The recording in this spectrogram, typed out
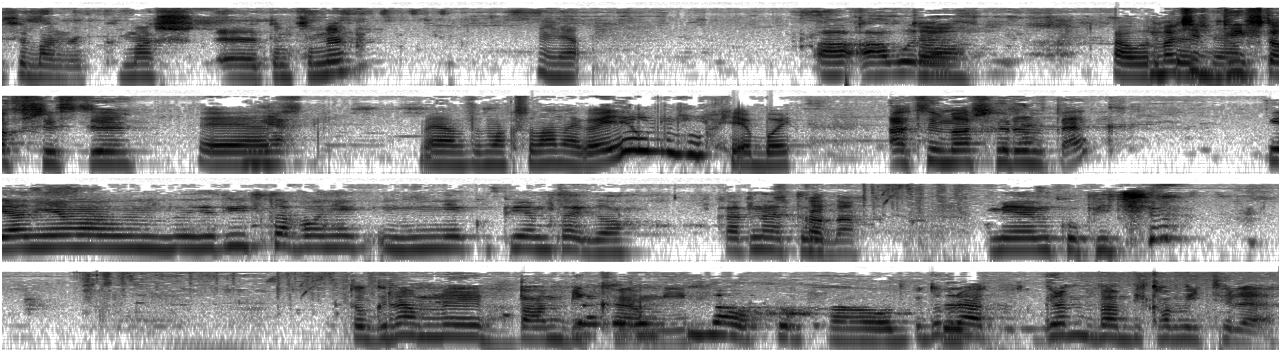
Sebanek, masz e, tą sumę? Nie. A Aura? To Aury macie też nie. drifta wszyscy, Jest. Miałem wymaksowanego. Jeboj. a ty masz rutek? Ja nie mam Rifta, bo nie, nie kupiłem tego. Karnetu. Szkoda. Miałem kupić. To gramy bambikami. No, kurwa. Dobra, gramy bambikami i tyle.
